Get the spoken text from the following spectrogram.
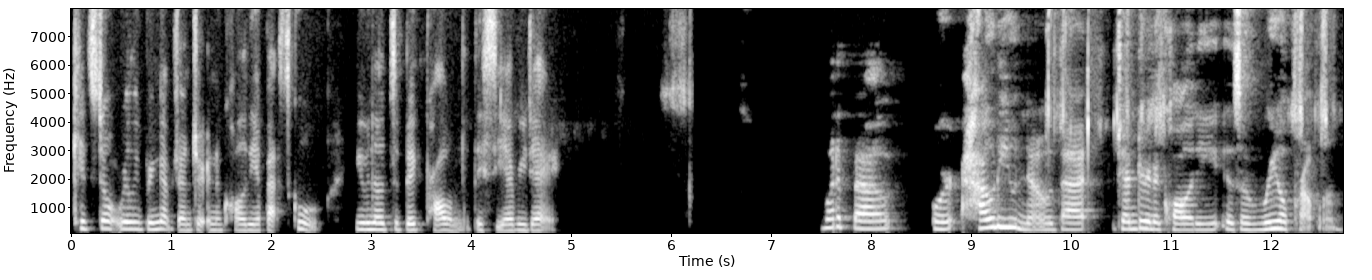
kids don't really bring up gender inequality up at school, even though it's a big problem that they see every day. What about, or how do you know that gender inequality is a real problem?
